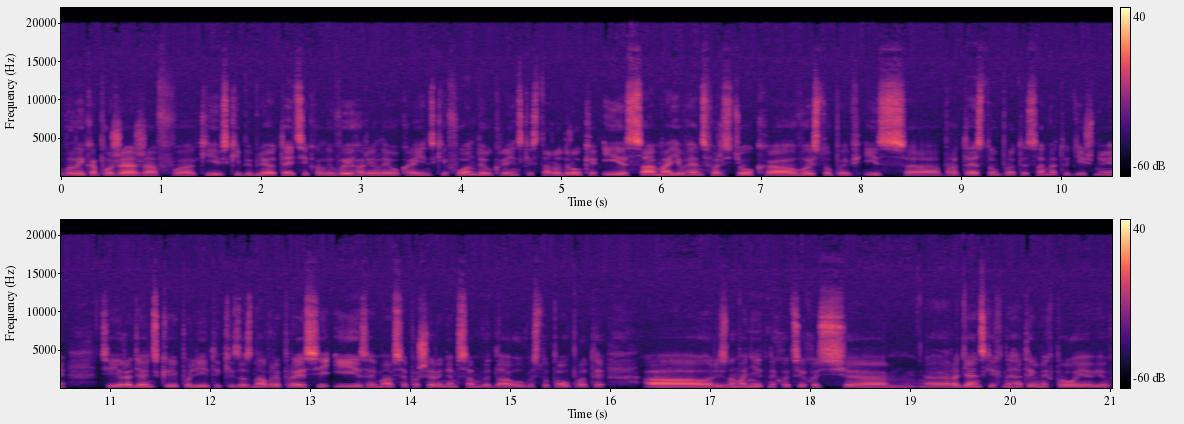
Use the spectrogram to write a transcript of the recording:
велика пожежа в Київській бібліотеці, коли вигоріли українські фонди, українські стародруки. І саме Євген Сверстюк виступив із протестом проти саме тодішньої цієї радянської політики, зазнав репресій і займався поширенням самвидаву, виступав проти різноманітних оцих ось радянських негативних проявів.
